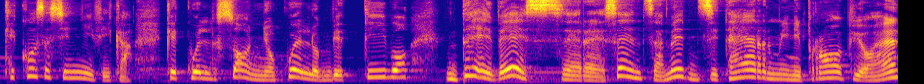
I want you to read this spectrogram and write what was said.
Che cosa significa? Che quel sogno, quell'obiettivo deve essere, senza mezzi termini proprio, eh,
